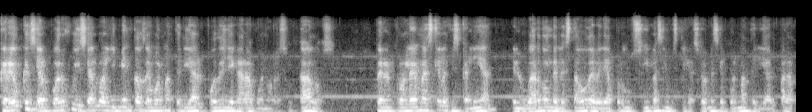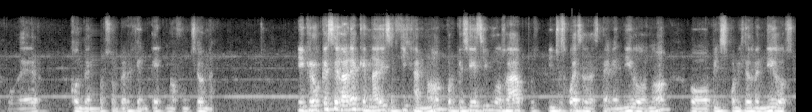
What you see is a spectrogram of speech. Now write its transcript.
Creo que si al Poder Judicial lo alimentas de buen material puede llegar a buenos resultados. Pero el problema es que la Fiscalía, el lugar donde el Estado debería producir las investigaciones y el buen material para poder condenar, absolver gente, no funciona. Y creo que es el área que nadie se fija, ¿no? Porque si decimos, ah, pues pinches jueces este, vendidos, ¿no? O pinches policías vendidos.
